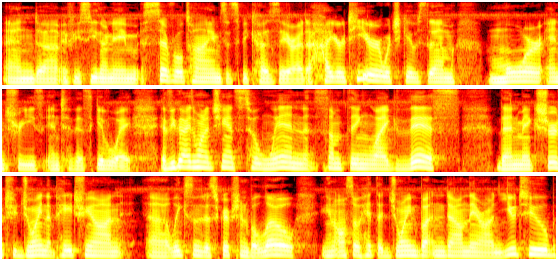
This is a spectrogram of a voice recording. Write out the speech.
And uh, if you see their name several times, it's because they are at a higher tier, which gives them more entries into this giveaway. If you guys want a chance to win something like this, then make sure to join the Patreon. Uh, links in the description below. You can also hit the join button down there on YouTube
